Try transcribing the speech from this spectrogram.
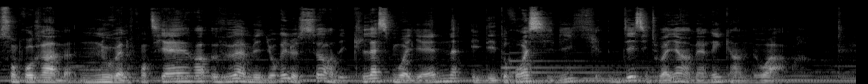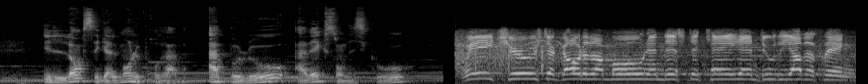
Son programme Nouvelle Frontière veut améliorer le sort des classes moyennes et des droits civiques des citoyens américains noirs. Il lance également le programme Apollo avec son discours We choose to go to the moon in this decade and do the other things,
